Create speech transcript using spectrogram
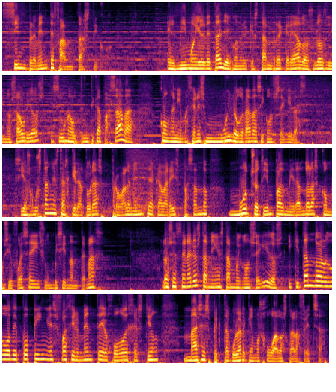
simplemente fantástico. El mimo y el detalle con el que están recreados los dinosaurios es una auténtica pasada, con animaciones muy logradas y conseguidas. Si os gustan estas criaturas, probablemente acabaréis pasando mucho tiempo admirándolas como si fueseis un visitante más. Los escenarios también están muy conseguidos y quitando algo de popping es fácilmente el juego de gestión más espectacular que hemos jugado hasta la fecha.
